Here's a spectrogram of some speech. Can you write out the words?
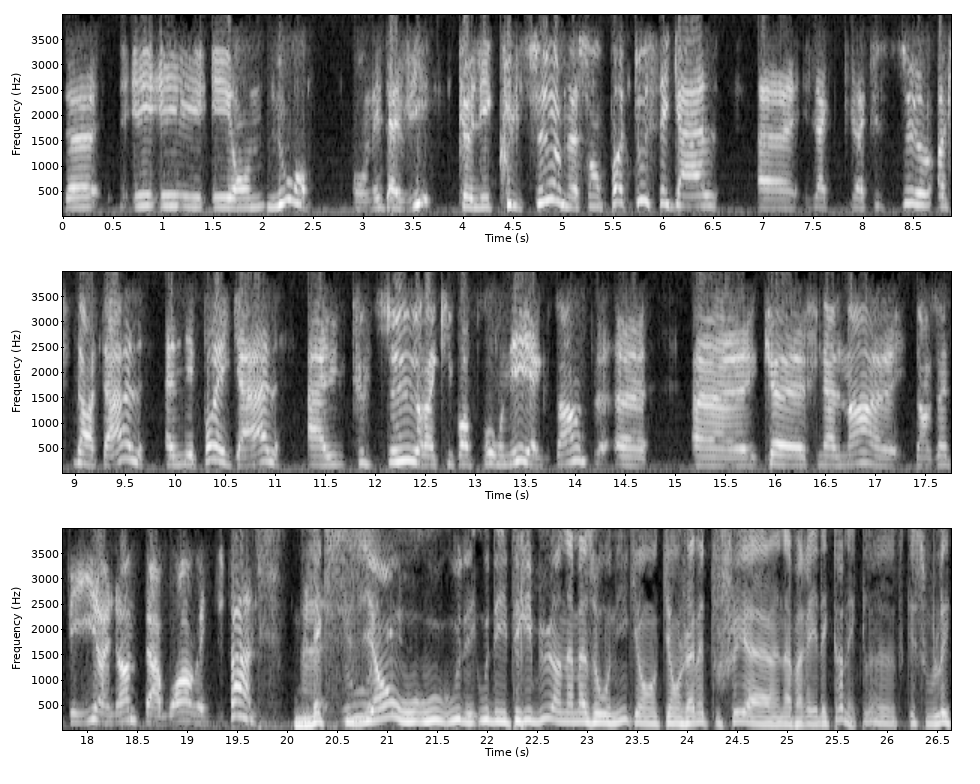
De, et, et, on, nous, on, est d'avis que les cultures ne sont pas tous égales. Euh, la, la, culture occidentale, elle n'est pas égale à une culture qui va prôner, exemple, euh, euh, que finalement, euh, dans un pays, un homme peut avoir dix femmes. L'excision ou, ou, des, ou, des, tribus en Amazonie qui ont, qui ont jamais touché à un appareil électronique. Qu'est-ce que vous voulez?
